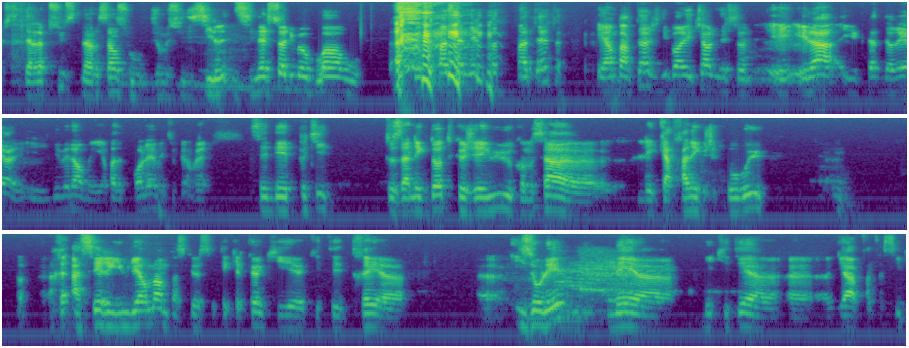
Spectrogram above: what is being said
c'était un lapsus dans le sens où je me suis dit, si, si Nelson il me voit ou je passe un Nelson dans ma tête, et en partage, je dis, bon, allez, ciao, Nelson. Et, et là, il éclate de rire, et il dit, mais non, mais il n'y a pas de problème. C'est des anecdotes que j'ai eues comme ça, euh, les quatre années que j'ai couru, assez régulièrement, parce que c'était quelqu'un qui, qui, était très euh, isolé, mais qui était un, gars fantastique.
